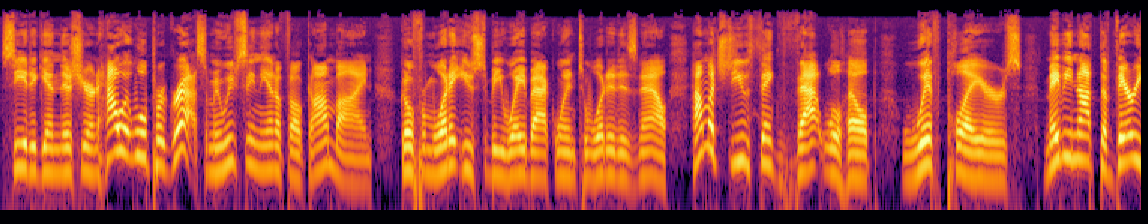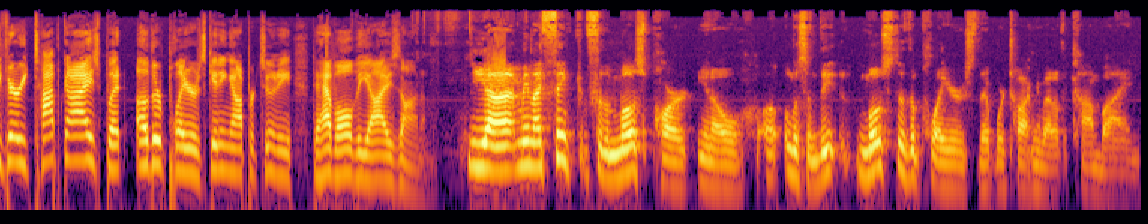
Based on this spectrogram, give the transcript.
See it again this year, and how it will progress. I mean, we've seen the NFL combine go from what it used to be way back when to what it is now. How much do you think that will help with players? Maybe not the very, very top guys, but other players getting opportunity to have all the eyes on them. Yeah, I mean, I think for the most part, you know, uh, listen, the most of the players that we're talking about at the combine,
